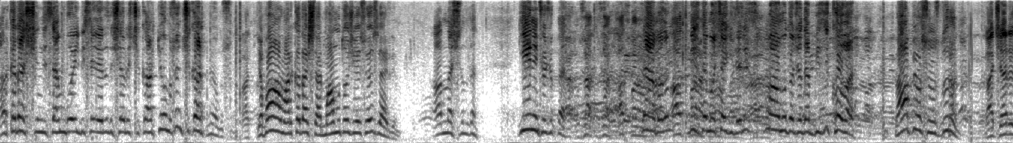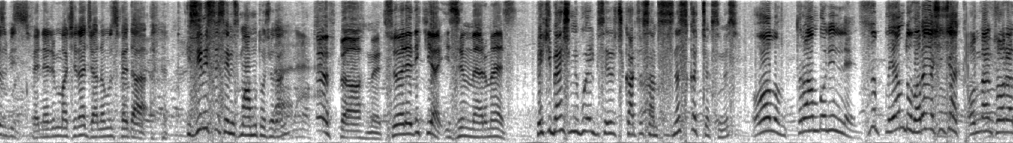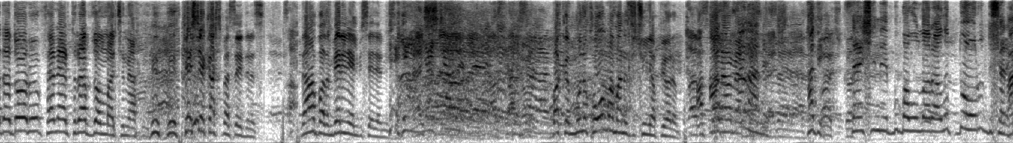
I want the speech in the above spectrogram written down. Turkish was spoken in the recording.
Arkadaş şimdi sen bu elbiseleri dışarı çıkartıyor musun çıkartmıyor musun? Yapamam arkadaşlar Mahmut Hoca'ya söz verdim. Anlaşıldı. Giyinin çocuklar. Ne yapalım? Biz de maça gideriz. Mahmut Hoca da bizi kovar. Ne yapıyorsunuz durun. Kaçarız biz. Fener'in maçına canımız feda. İzin isteseniz Mahmut Hoca'dan. Öf be Ahmet. Söyledik ya izin vermez. Peki ben şimdi bu elbiseleri çıkartırsam siz nasıl kaçacaksınız? Oğlum trambolinle zıplayan duvarı aşacak. Ondan sonra da doğru Fener Trabzon maçına. Keşke kaçmasaydınız. Ne yapalım verin elbiselerinizi. Bakın bunu kovmamanız için yapıyorum. Aslan Ahmet. Hadi sen şimdi bu bavulları alıp doğru dışarı.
